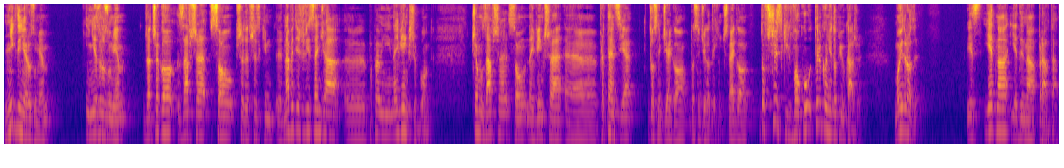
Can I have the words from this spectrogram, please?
Nigdy nie rozumiem i nie zrozumiem, dlaczego zawsze są przede wszystkim, y, nawet jeżeli sędzia y, popełni największy błąd, czemu zawsze są największe e, pretensje do sędziego, do sędziego technicznego, do wszystkich wokół, tylko nie do piłkarzy. Moi drodzy, jest jedna, jedyna prawda.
